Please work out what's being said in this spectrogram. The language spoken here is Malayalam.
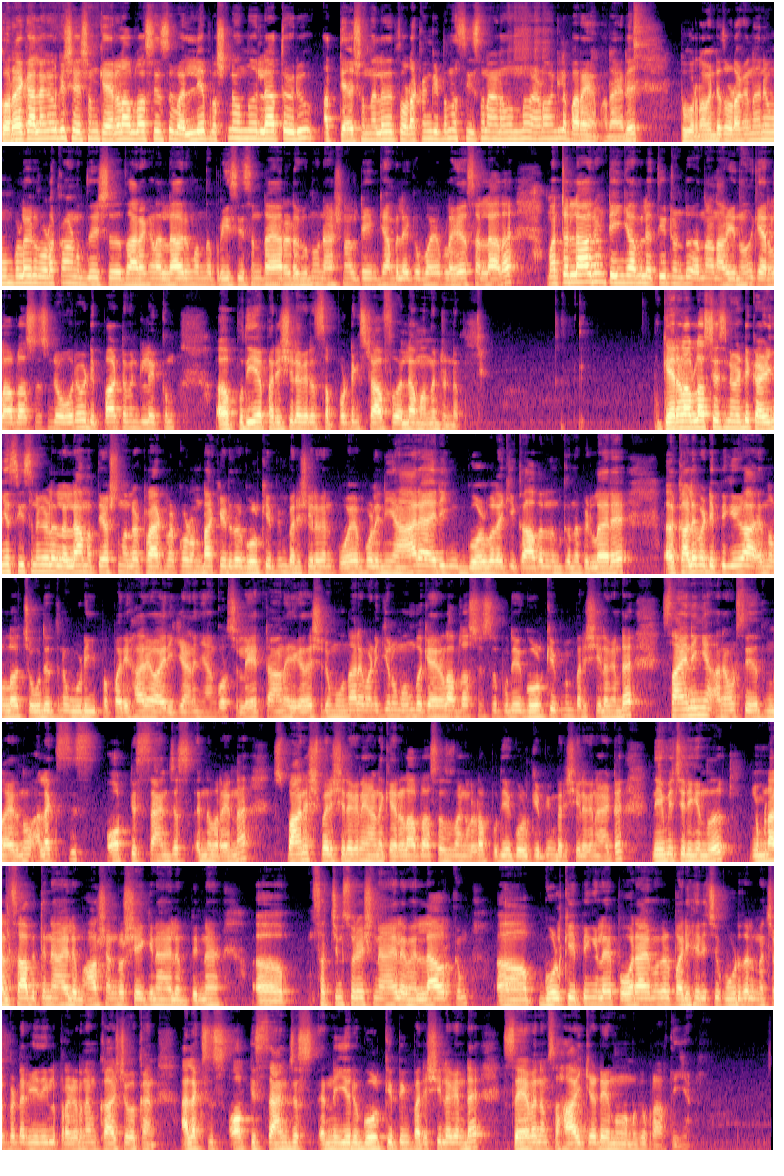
കുറെ കാലങ്ങൾക്ക് ശേഷം കേരള ബ്ലാസ്റ്റേഴ്സ് വലിയ പ്രശ്നമൊന്നുമില്ലാത്ത ഒരു അത്യാവശ്യം നല്ലൊരു തുടക്കം കിട്ടുന്ന സീസൺ ആണെന്ന് വേണമെങ്കിൽ പറയാം. അതായത് ടൂർണമെന്റ് തുടങ്ങുന്നതിന് മുമ്പുള്ള ഒരു തുടക്കമാണ് ഉദ്ദേശിച്ചത്. താരങ്ങളെല്ലാവരും വന്ന് പ്രീ സീസൺ തയ്യാറെടുക്കുന്നു നാഷണൽ ടീം ക്യാമ്പിലേക്ക് പോയ പ്ലേയേഴ്സ് അല്ലാതെ മറ്റെല്ലാവരും ടീം ക്യാമ്പിൽ എത്തിയിട്ടുണ്ട് എന്നാണ് അറിയുന്നത്. കേരള ബ്ലാസ്റ്റേഴ്സിന്റെ ഓരോ ഡിപ്പാർട്ട്മെന്റിലേക്കും പുതിയ പരിശീലകരും സപ്പോർട്ടിംഗ് സ്റ്റാഫും എല്ലാം വന്നിട്ടുണ്ട്. കേരള ബ്ലാസ്റ്റേഴ്സിന് വേണ്ടി കഴിഞ്ഞ സീസണുകളിലെല്ലാം അത്യാവശ്യം നല്ല ട്രാക്ക് റെക്കോർഡ് ഉണ്ടാക്കിയെടുത്ത ഗോൾ കീപ്പിംഗ് പരിശീലകൻ പോയപ്പോൾ ഇനി ആരായിരിക്കും ഗോൾ വലയ്ക്ക് കാവൽ നിൽക്കുന്ന പിള്ളേരെ കളി പഠിപ്പിക്കുക എന്നുള്ള ചോദ്യത്തിന് കൂടി ഇപ്പോൾ പരിഹാരമായിരിക്കുകയാണ്. ഞാൻ കുറച്ച് ലേറ്റാണ് ഏകദേശം ഒരു മൂന്നാൽ മണിക്കൂർ മുമ്പ് കേരള ബ്ലാസ്റ്റേഴ്സ് പുതിയ ഗോൾ കീപ്പിംഗ് പരിശീലകന്റെ സൈനിങ് അനൗൺസ് ചെയ്തിട്ടുണ്ടായിരുന്നു. അലക്സിസ് ഓർട്ടിസ് സാഞ്ചസ് എന്ന് പറയുന്ന സ്പാനിഷ് പരിശീലകനെയാണ് കേരള ബ്ലാസ്റ്റേഴ്സ് തങ്ങളുടെ പുതിയ ഗോൾ കീപ്പിംഗ് പരിശീലകനായിട്ട് നിയമിച്ചിരിക്കുന്നത്. നമ്മുടെ അൽസാബിത്തിനായാലും ആർ ഷൻഡർ ഷേഖിനായാലും പിന്നെ സച്ചിൻ സുരേഷിനായാലും എല്ലാവർക്കും ഗോൾ കീപ്പിങ്ങിലെ പോരായ്മകൾ പരിഹരിച്ച് കൂടുതൽ മെച്ചപ്പെട്ട രീതിയിൽ പ്രകടനം കാഴ്ചവെക്കാൻ അലക്സിസ് ഓർട്ടിസ് സാഞ്ചസ് എന്ന ഈ ഒരു ഗോൾ കീപ്പിംഗ് പരിശീലകന്റെ സേവനം സഹായിക്കട്ടെ എന്ന് നമുക്ക് പ്രാർത്ഥിക്കാം.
